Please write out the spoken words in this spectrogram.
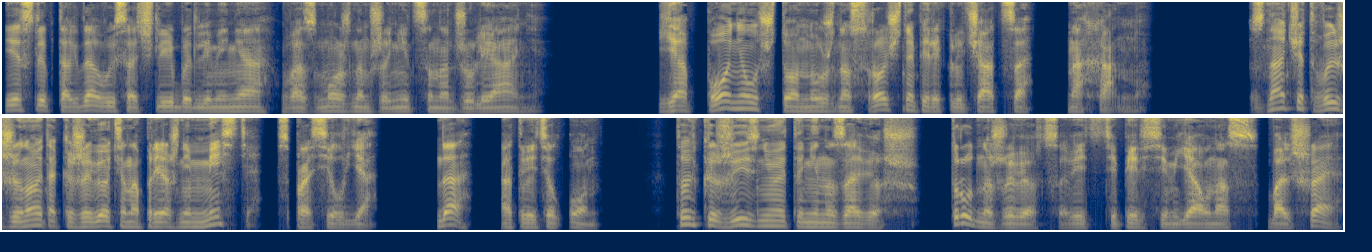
если б тогда вы сочли бы для меня возможным жениться на Джулиане. Я понял, что нужно срочно переключаться на Ханну. «Значит, вы с женой так и живете на прежнем месте?» — спросил я. «Да», — ответил он. «Только жизнью это не назовешь. Трудно живется, ведь теперь семья у нас большая.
